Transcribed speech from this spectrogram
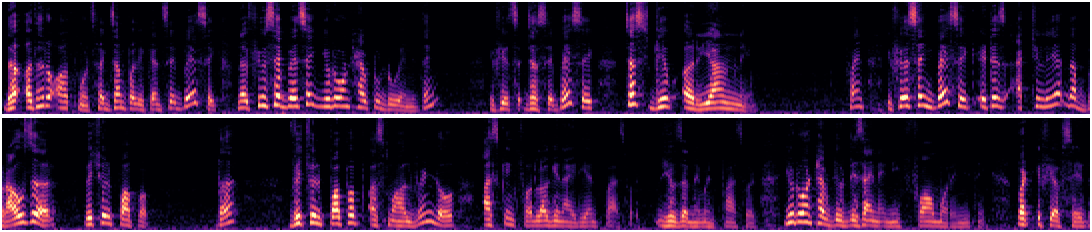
The other auth modes for example, you can say basic. Now, if you say basic you do not have to do anything if you just say basic just give a realm name fine. If you are saying basic it is actually the browser which will pop up the which will pop up a small window asking for login ID and password, username and password. You do not have to design any form or anything, but if you have said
